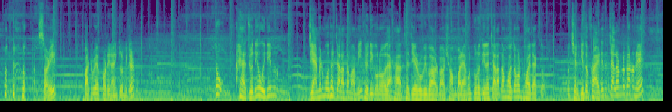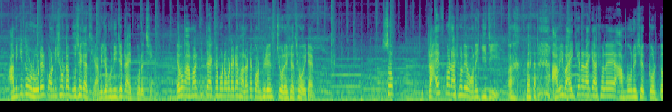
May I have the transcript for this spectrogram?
Sorry Paturia forty nine kilometre তো হ্যাঁ যদি ওই দিন জ্যামের মধ্যে চালাতাম আমি, যদি কোনো দেখা যাচ্ছে যে রবিবার বা সোমবার এমন কোনো দিনে চালাতাম, হয়তো আমার ভয় লাগতো। বুঝছেন? কিন্তু ফ্রাইডেতে চালানোর কারণে আমি কিন্তু রোডের কন্ডিশনটা বুঝে গেছি। আমি যখন নিজে ড্রাইভ করেছি। এবং আমার কিন্তু একটা মোটামুটি একটা ভালো একটা কনফিডেন্স চলে এসেছে ওই টাইম সো ড্রাইভ করা আসলে অনেক ইজি আমি বাইক কেনার আগে আসলে আম্মু নিষেধ করতো।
